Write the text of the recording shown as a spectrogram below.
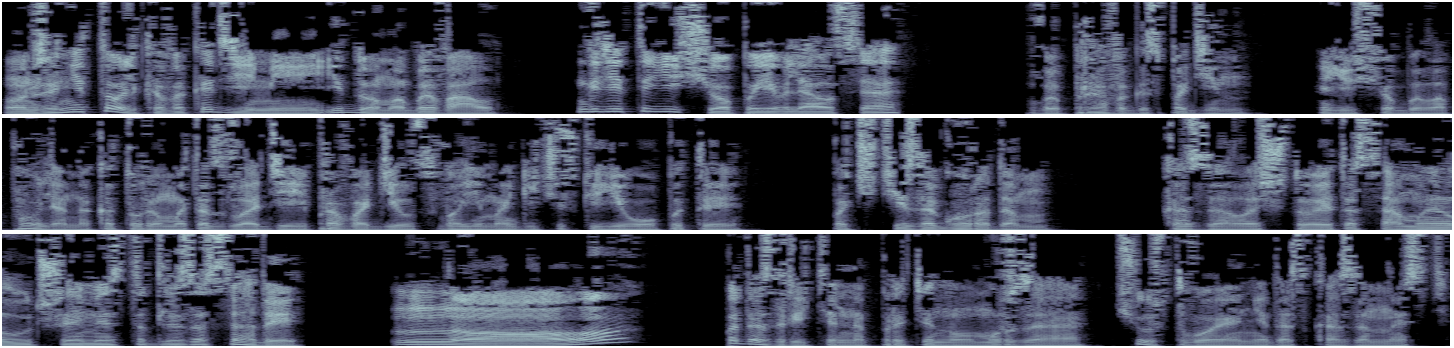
он же не только в академии и дома бывал. Где-то еще появлялся». «Вы правы, господин. Еще было поле, на котором этот злодей проводил свои магические опыты. Почти за городом. Казалось, что это самое лучшее место для засады, «Но...» — подозрительно протянул Мурза, чувствуя недосказанность.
